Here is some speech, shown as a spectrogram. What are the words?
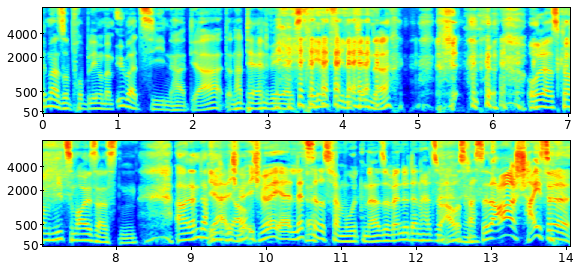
immer so Probleme beim Überziehen hat, ja, dann hat der entweder extrem viele Kinder oder es kommt nie zum Äußersten. Aber dann dachte ja, ich, ich, auch, ich würde eher Letzteres ja. vermuten. Also wenn du dann halt so ausrastest, oh Scheiße,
